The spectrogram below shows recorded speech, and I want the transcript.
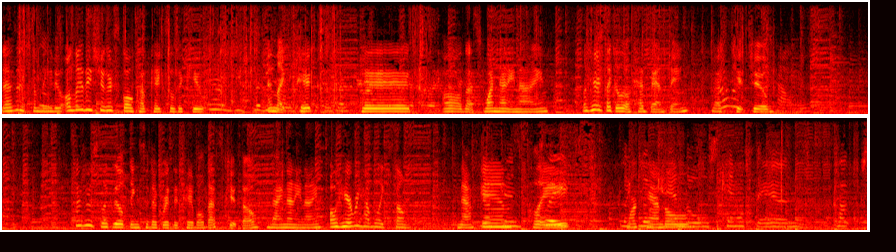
That is something you do. Oh, look at these sugar skull cupcakes. Those are cute. Oh, and, like, you put And these like on picks, or something. picks. Oh, that's $1.99. Well, here's like a little headband thing. That's oh, cute too. There's just like little things to decorate the table. That's cute though. $9.99. Oh, here we have like some napkins, Napkins, plates. like more candles. candles, candle stands, cups.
